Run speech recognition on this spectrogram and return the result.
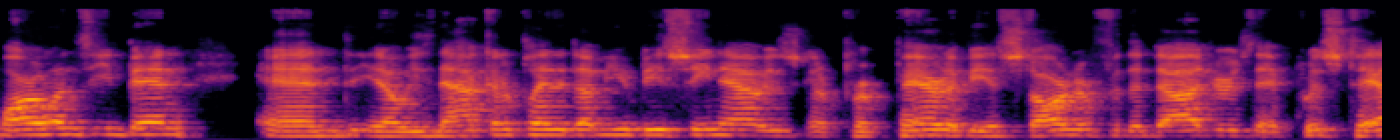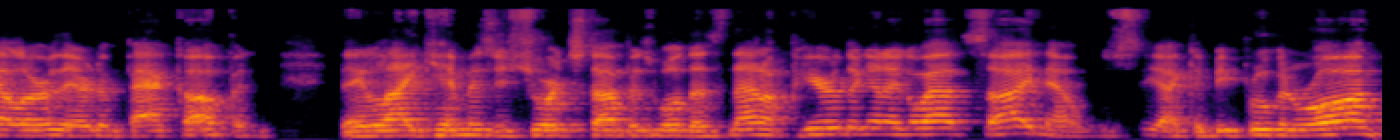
Marlins he'd been. And, you know, he's not going to play the WBC now. He's going to prepare to be a starter for the Dodgers. They have Chris Taylor there to back up, and they like him as a shortstop as well. Does not appear they're going to go outside. Now, we'll see. I could be proven wrong.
